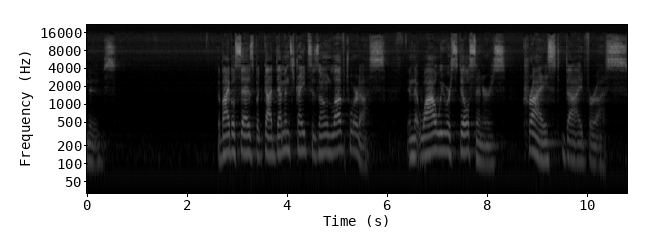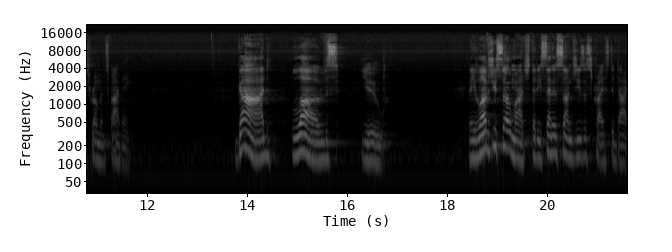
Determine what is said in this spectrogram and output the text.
news. The Bible says, But God demonstrates his own love toward us, in that while we were still sinners, Christ died for us. Romans 5 8. God loves you. And he loves you so much that he sent his son, Jesus Christ, to die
